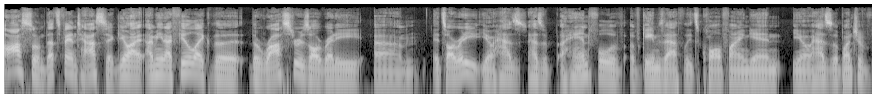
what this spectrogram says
awesome. That's fantastic. You know, I, I mean I feel like the the roster is already um it's already, you know, has has a, a handful of, of games athletes qualifying in, you know, has a bunch of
